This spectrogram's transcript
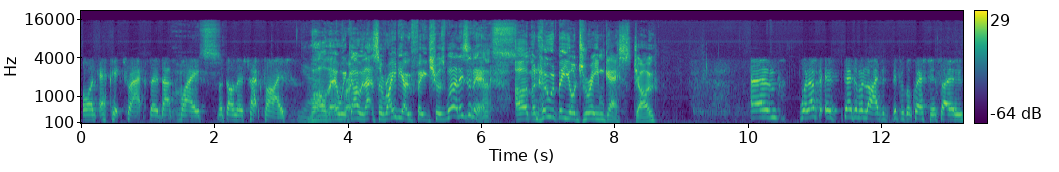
or an epic track. So that's why Madonna's track five. Yeah. Well, there we Great. go. That's a radio feature as well, isn't Yes. it? Um, and who would be your dream guest, Joe? Um, well, I've, uh, dead or alive is a difficult question. So,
